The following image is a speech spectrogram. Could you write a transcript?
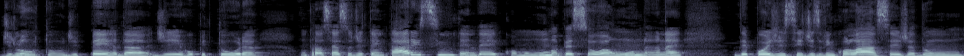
de luto, de perda, de ruptura, um processo de tentar se entender como uma pessoa una, né? Depois de se desvincular, seja de um,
